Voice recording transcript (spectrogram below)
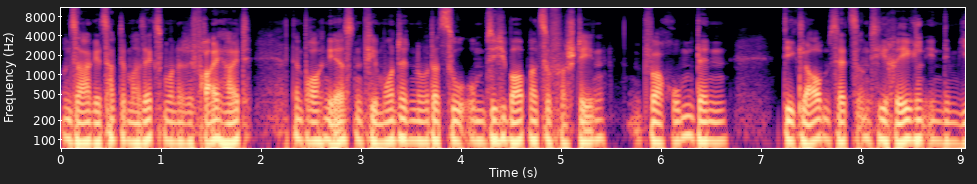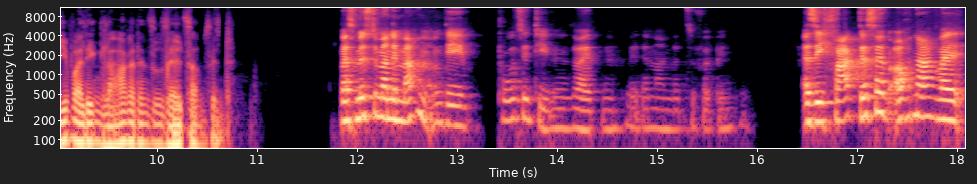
und sage, jetzt habt ihr mal sechs Monate Freiheit, dann brauchen die ersten vier Monate nur dazu, um sich überhaupt mal zu verstehen, warum denn die Glaubenssätze und die Regeln in dem jeweiligen Lager denn so seltsam sind. Was müsste man denn machen, um die positiven Seiten miteinander zu verbinden? Also ich frage deshalb auch nach, weil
